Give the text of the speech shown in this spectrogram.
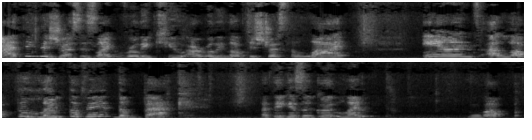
I think this dress is like really cute I really love this dress a lot and I love the length of it the back I think is a good length move up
